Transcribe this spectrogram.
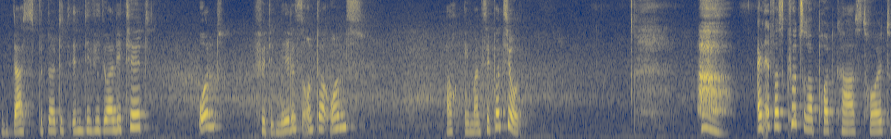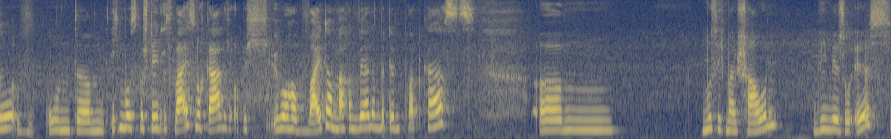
und das bedeutet Individualität und für die Mädels unter uns auch Emanzipation. Ein etwas kürzerer Podcast heute und ähm, ich muss gestehen, ich weiß noch gar nicht, ob ich überhaupt weitermachen werde mit den Podcasts. Ähm, muss ich mal schauen, wie mir so ist.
